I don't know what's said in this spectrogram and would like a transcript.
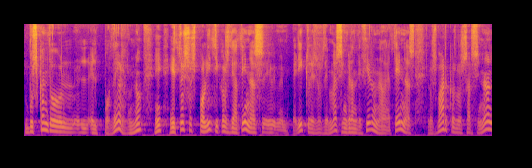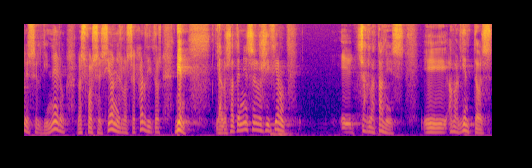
buscando el, poder, ¿no? ¿Eh? todos esos políticos de Atenas, eh, Pericles, los demás, engrandecieron a Atenas, los barcos, los arsenales, el dinero, las posesiones, los ejércitos. Bien, y a los atenienses los hicieron eh, charlatanes, eh, avarientos,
